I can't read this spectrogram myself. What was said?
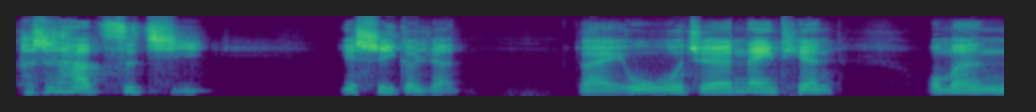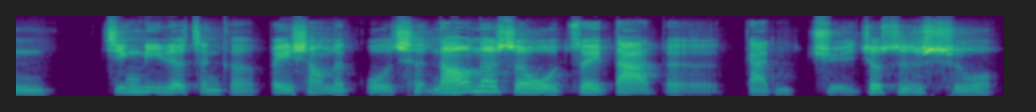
可是他自己也是一个人，对，我我觉得那天我们。经历了整个悲伤的过程，然后那时候我最大的感觉就是说，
